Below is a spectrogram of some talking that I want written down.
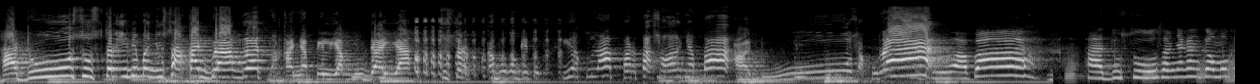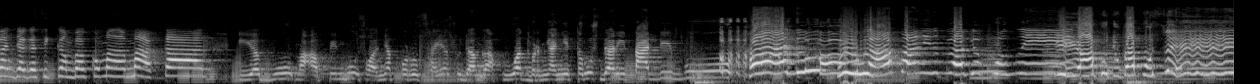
Aduh, suster ini menyusahkan banget. Makanya pilih yang muda ya. Suster, kamu kok gitu? Iya, aku lapar, Pak, soalnya, Pak. Aduh, Sakura. Aduh, apa? Aduh, susahnya kan kamu kan jaga si kembar kok malah makan. Iya, Bu, maafin, Bu. Soalnya perut saya sudah nggak kuat bernyanyi terus dari tadi, Bu. Aduh, kenapa nih lagi pusing? Iya, aku juga pusing.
